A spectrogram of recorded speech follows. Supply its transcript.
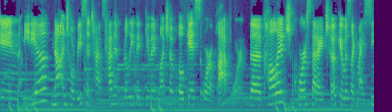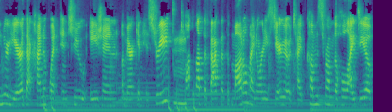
in media, not until recent times, haven't really been given much of focus or a platform. The college course that I took, it was like my senior year that kind of went into Asian American history Mhm. talk about the fact that the model minority stereotype comes from the whole idea of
